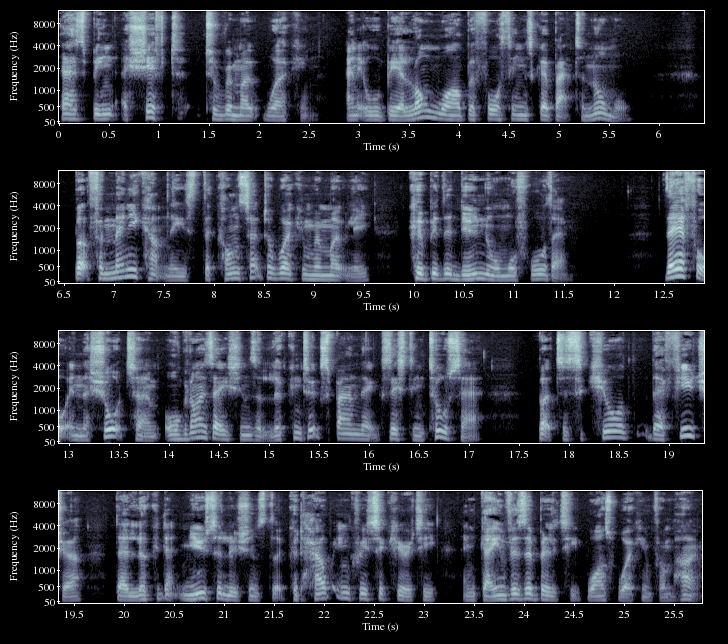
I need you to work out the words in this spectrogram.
There has been a shift to remote working, and it will be a long while before things go back to normal. But for many companies, the concept of working remotely could be the new normal for them. Therefore, in the short term, organizations are looking to expand their existing toolset, but to secure their future, they're looking at new solutions that could help increase security and gain visibility whilst working from home.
